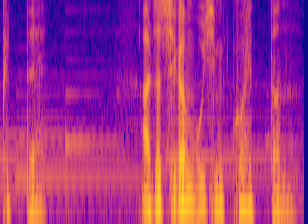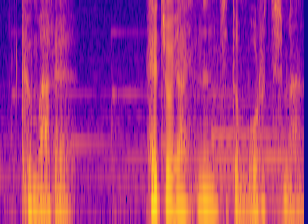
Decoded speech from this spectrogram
그때 아저씨가 무심코 했던 그 말을 해줘야 했는지도 모르지만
